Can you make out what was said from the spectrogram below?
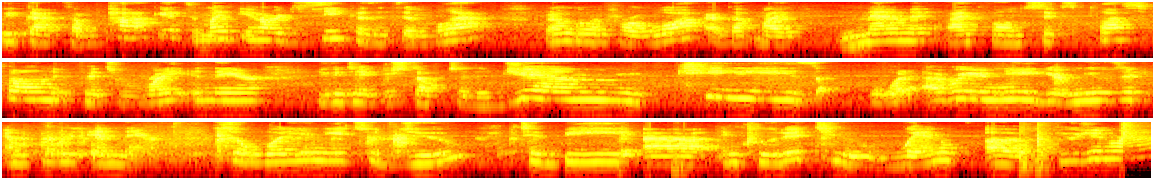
We've got some pockets. It might be hard to see because it's in black, but I'm going for a walk. I've got my Mammoth iPhone 6 Plus phone. It fits right in there. You can take your stuff to the gym, keys, whatever you need, your music, and put it in there. So what do you need to do to be uh, included to win a Fusion Wrap?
